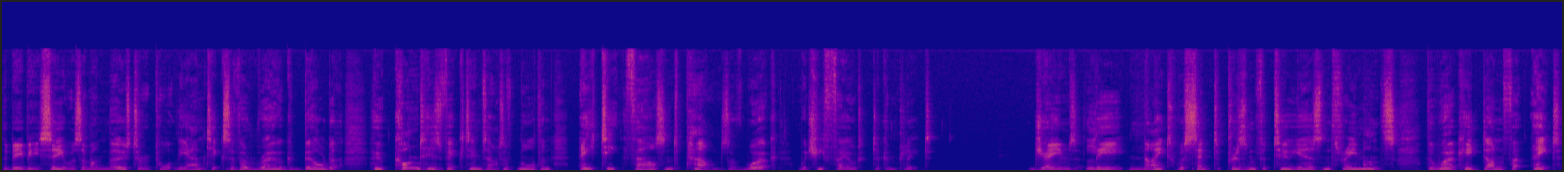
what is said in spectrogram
The BBC was among those to report the antics of a rogue builder who conned his victims out of more than £80,000 of work which he failed to complete. James Lee Knight was sent to prison for two years and three months. The work he'd done for eight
